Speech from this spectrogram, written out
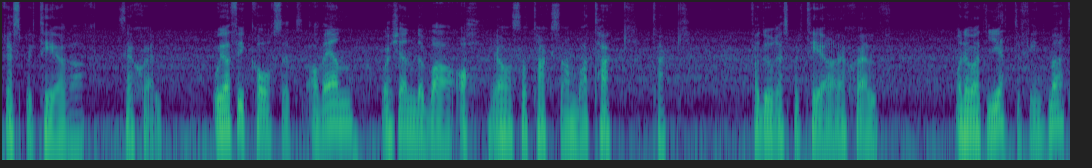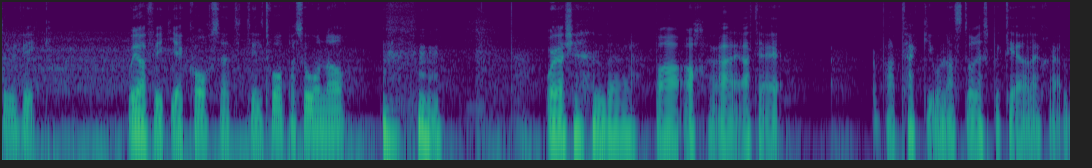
respekterar sig själv. Och jag fick korset av en och jag kände bara, oh, jag var så tacksam, bara tack, tack för att du respekterar dig själv. Och det var ett jättefint möte vi fick. Och jag fick ge korset till två personer. och jag kände bara oh, att jag är... Bara tack Jonas, du respekterar dig själv.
